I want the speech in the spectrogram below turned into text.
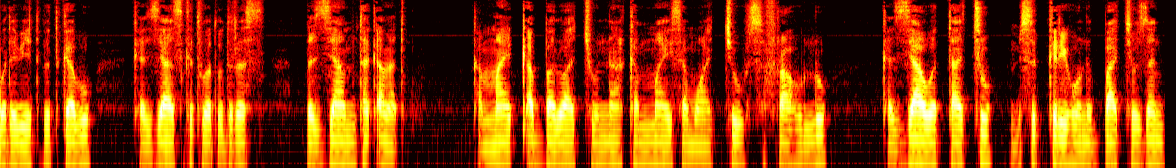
ወደ ቤት ብትገቡ ከዚያ እስክትወጡ ድረስ በዚያም ተቀመጡ። ከማይቀበሉአችሁና ከማይሰሙአችሁ ስፍራ ሁሉ ከዚያ ወጥታችሁ ምስክር ይሆንባቸው ዘንድ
